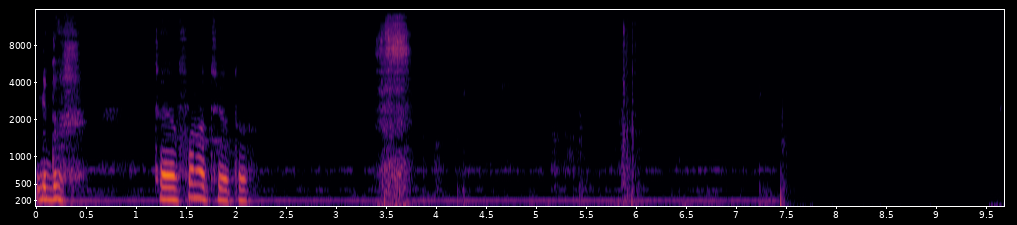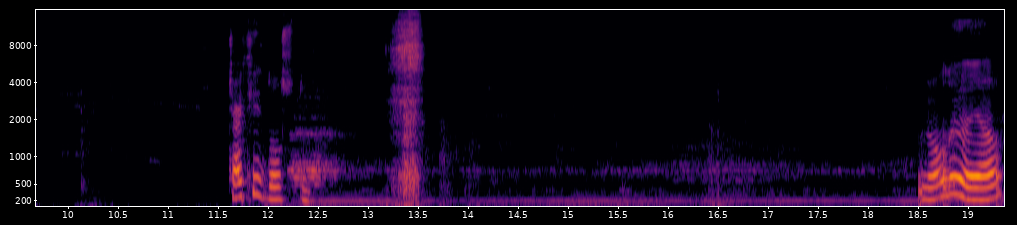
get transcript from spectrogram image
Bir dur. Telefon atıyordu. Çekil dostum. Ne oluyor ya?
